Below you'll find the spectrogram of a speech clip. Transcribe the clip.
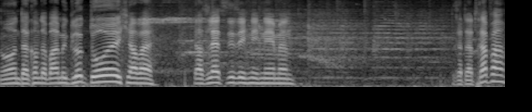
Und da kommt der Ball mit Glück durch, aber das lässt sie sich nicht nehmen. Dritter Treffer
